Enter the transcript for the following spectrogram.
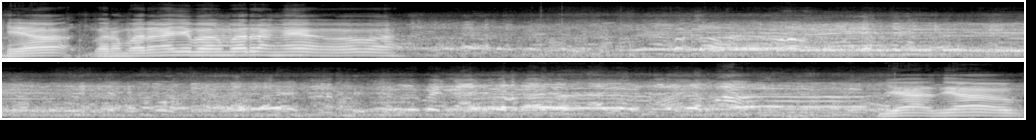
Ya, bareng-bareng aja bareng-bareng ya, apa-apa. Ya, siap.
